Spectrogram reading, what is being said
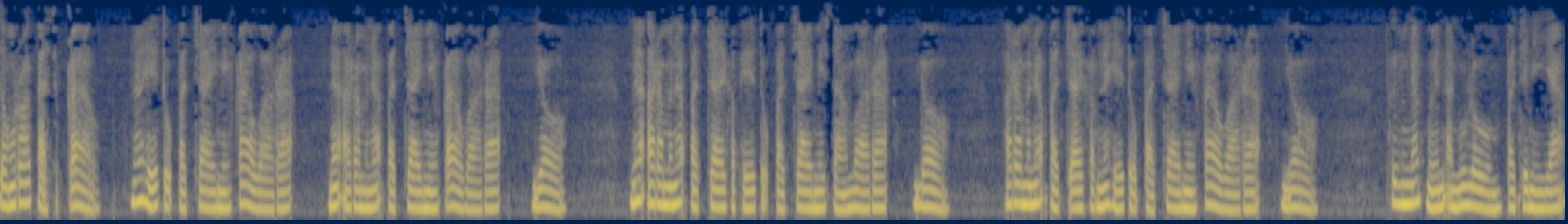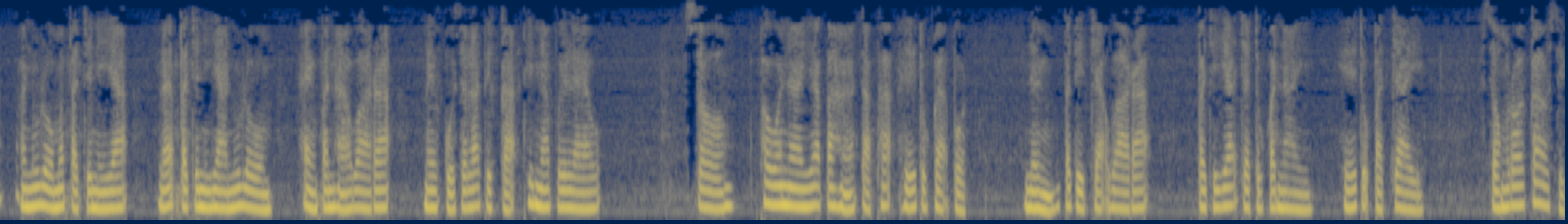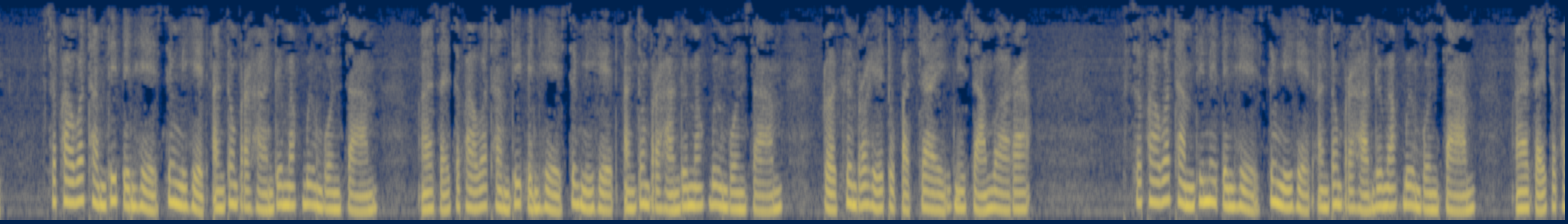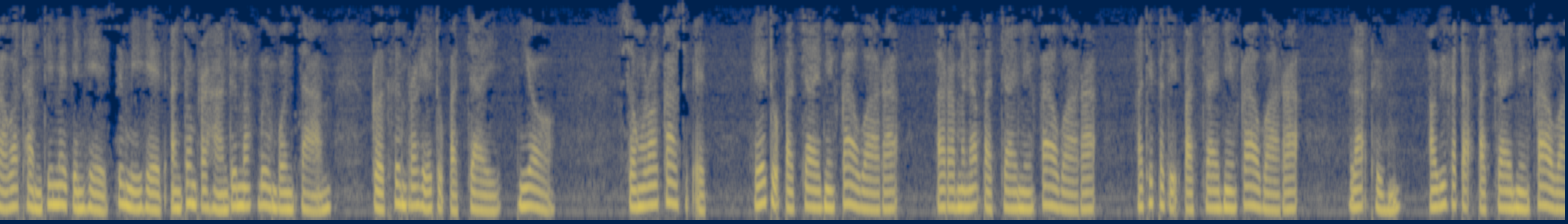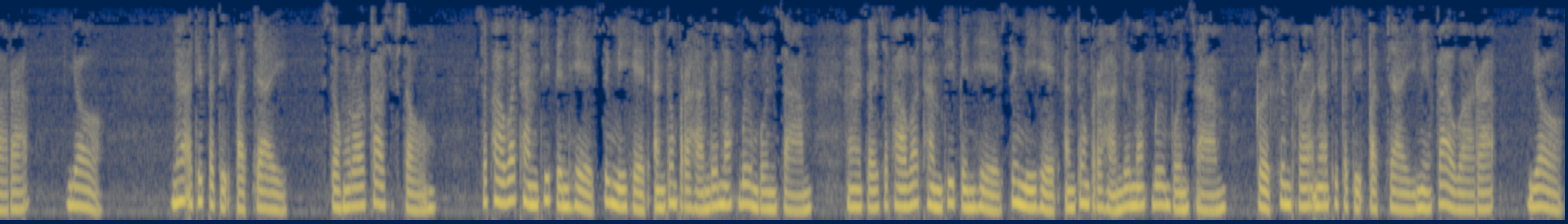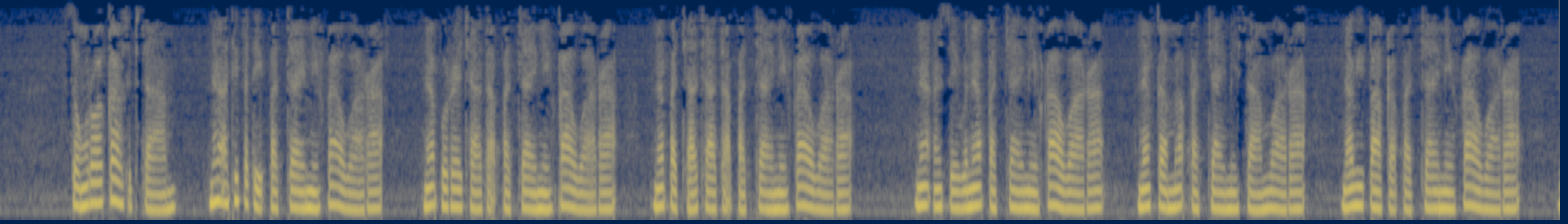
สองร้อยแปดสิบเก้าณเหตุปัจจัยมีเก้าวาระ ณอารมณปัจจัยมีเก้าวาระ ย่อ ณอารมณปัจจัยกับเหตุปัจจัยมีสามวาระ ย่อ อารมณปัจจัยกับนเหตุปัจจัยมีเก้าวาระ ย่อ พึงนับเหมือนอนุโลม ปัจจนิยะ อนุโลมปัจจนิยะ และปัจจนิยานุโลม แห่งปัญหาวาระ ในกุศลติกะที่นับไว้แล้วสองภาวนายะปหาตัพะเหตุกะบทหนึ่งปฏิจจวาระ ปัจยะจตุกนัยเหตุปัจจัย สองร้อยเก้าสิบสภาวธรรมที่เป็นเหตุซึ่งมีเหตุอันต้องประหารด้วยมรรคเบื้องบนสามอาศัยสภาวธรรมที่เป็นเหตุซึ่งมีเหตุอันต้องประหารด้วยมรรคเบื้องบนสามเกิดขึ้นเพราะเหตุตุปัจจัยมีสามวาระ สภาวธรรมที่ไม่เป็นเหตุซึ่งมีเหตุอันต้องประหารด้วยมรรคเบื้องบนสามอาศัยสภาวธรรมที่ไม่เป็นเหตุซึ่งมีเหตุอันต้องประหารด้วยมรรคเบื้องบนสามเกิดขึ้นเพราะเหตุตุปัจจัย ย่อสองร้อยเก้าสิบเอ็ด เหตุปัจจัยมีเก้าวาระ อารมณปัจจัยมีเก้าวาระ อธิปติปัจจัยมีเก้าวาระ ละถึง อวิคตะปัจจัยมีเก้าวาระ ย่อ ณ อธิปติปัจจัยสองร้อยเก้าสิบสองสภาวธรรมที่เป็นเหตุซึ่งมีเหตุอันต้องประหารด้วยมรรคเบื้องบนสามอาศัยสภาวธรรมที่เป็นเหตุ ซึ่งมีเหตุอันต้องประหารด้วยมรรคเบื้องบนสามเกิดขึ้นเพราะนาทิปติปัจจัยมีเก้าวาระ ย่อ สองร้อยเก้าสิบสามณอธิปติปัจจัยมีเก้าวาระ ณปุเรชาตปัจจัยมีเก้าวาระ ณปัจฉาชาตปัจจัยมีเก้าวาระ ณอเสวนปัจจัยมีเก้าวาระ ณกรรมปัจจัยมีสามวาระ ณวิปากปัจจัยมีเก้าวาระ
